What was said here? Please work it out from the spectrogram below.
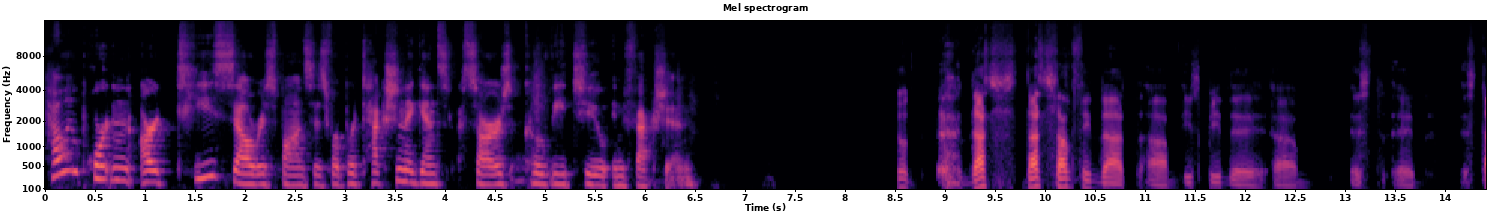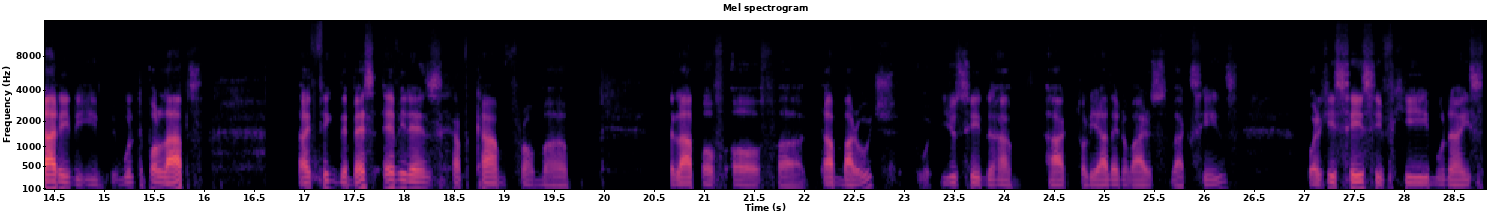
How important are T cell responses for protection against SARS CoV 2 infection? So that's that's something that um, been uh, um, uh, studied in multiple labs. I think the best evidence have come from uh, the lab of, of uh, Dan Baruch using um, actually adenovirus vaccines where he sees if he immunized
